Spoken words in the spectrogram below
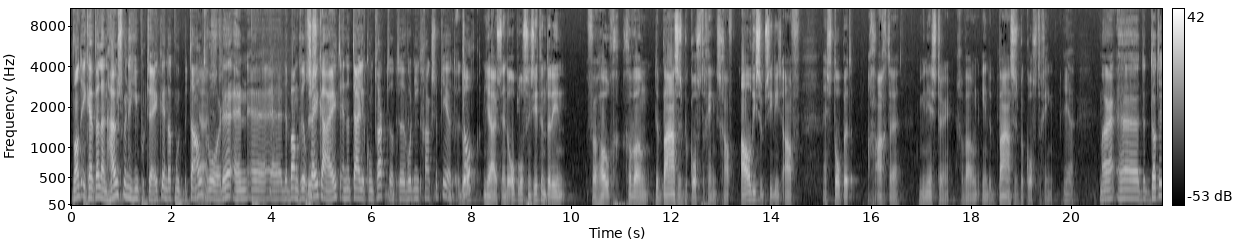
want ik heb wel een huis met een hypotheek en dat moet betaald Juist. worden. En eh, eh, de bank wil Dus- zekerheid en een tijdelijk contract, dat wordt niet geaccepteerd. Toch? op- juist, en de oplossing zit hem erin. Verhoog gewoon de basisbekostiging. Schaf al die subsidies af en stop het, geachte minister, gewoon in de basisbekostiging. Ja. Maar eh, dat,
